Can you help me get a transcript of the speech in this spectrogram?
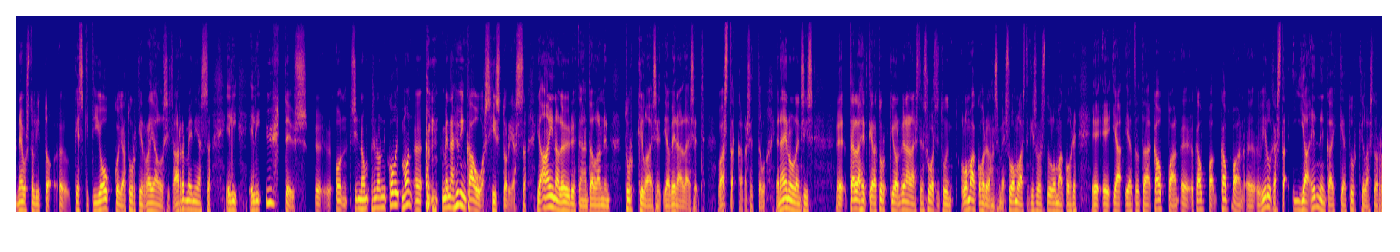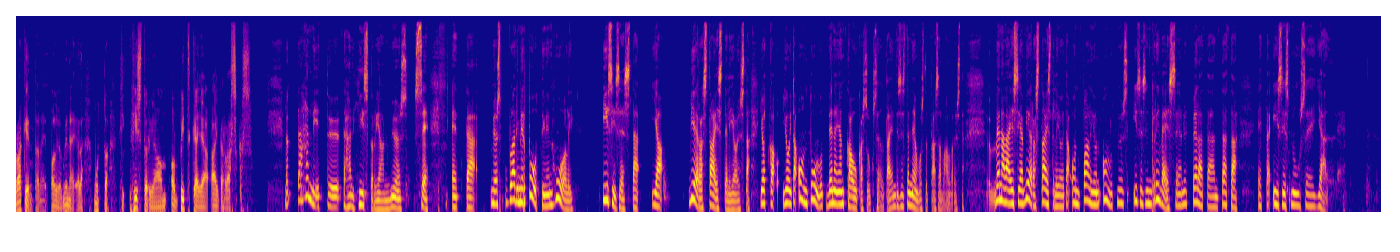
Neuvostoliitto keskitti joukkoja Turkin rajalla, siis Armeniassa. Eli, eli yhteys on, siinä on, siinä on niin kovin, mon, mennään hyvin kauas historiassa ja aina löydetään tällainen turkkilaiset ja venäläiset vastakkainasettelu. Ja näin ollen siis tällä hetkellä Turkki on venäläisten suosituin lomakohde, onhan se me suomalaistenkin suosituin lomakohde, eh, eh, ja, ja tota, kauppaan, kauppa, kauppaan vilkasta, ja ennen kaikkea turkkilaiset on rakentaneet paljon Venäjällä, mutta historia on, on pitkä ja aika raskas. No, tähän liittyy tähän historiaan myös se, että myös Vladimir Putinin huoli ISISestä ja vierastaistelijoista, jotka, joita on tullut Venäjän kaukasukselta, entisestä neuvostotasavalloista. Venäläisiä vierastaistelijoita on paljon ollut myös ISISin riveissä ja nyt pelätään tätä, että ISIS nousee jälleen.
